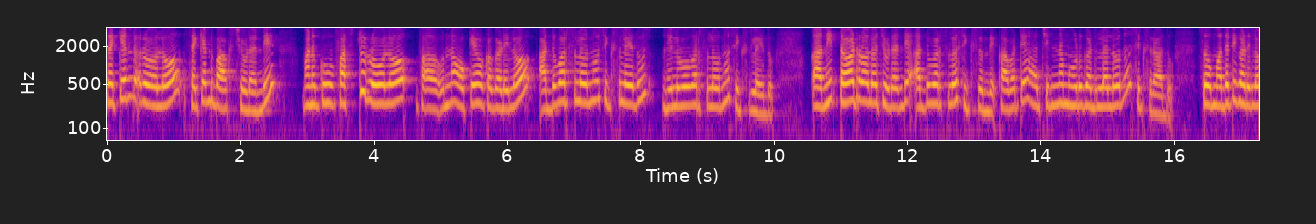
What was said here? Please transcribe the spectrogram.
సెకండ్ రోలో సెకండ్ బాక్స్ చూడండి. మనకు ఫస్ట్ రోలో ఉన్న ఒకే ఒక గడిలో అడ్డు వరుసలోనూ సిక్స్ లేదు నిలువ వరుసలోనూ సిక్స్ లేదు. కానీ థర్డ్ రోలో చూడండి అడ్డు వరుసలో సిక్స్ ఉంది. కాబట్టి ఆ చిన్న మూడు గడులలోనూ సిక్స్ రాదు. సో మొదటి గడిలో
